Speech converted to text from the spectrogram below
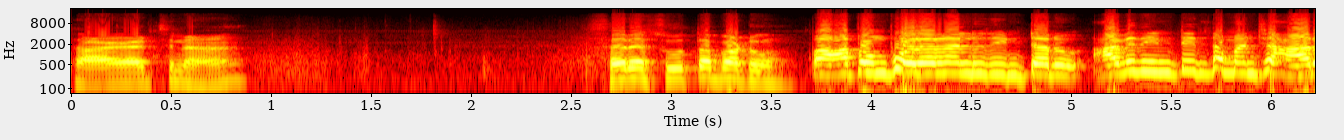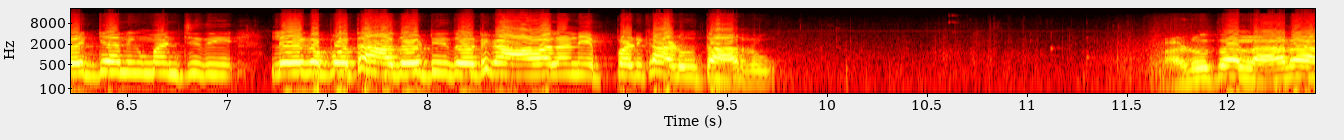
తాగచ్చిన? సరే సూత పాటు. పాపం పొలగాళ్ళు తింటారు. అవి తింటే ఇంత మంచి ఆరోగ్యానికి మంచిది. లేకపోతే అదోటి ఇదోటి కావాలని ఎప్పటికీ అడుగుతారు. అడుగుతా లారా.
